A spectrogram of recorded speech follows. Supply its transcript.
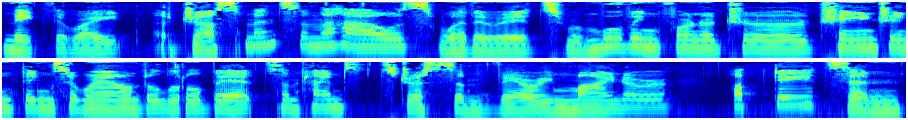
make the right adjustments in the house, whether it's removing furniture, changing things around a little bit. Sometimes it's just some very minor updates and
